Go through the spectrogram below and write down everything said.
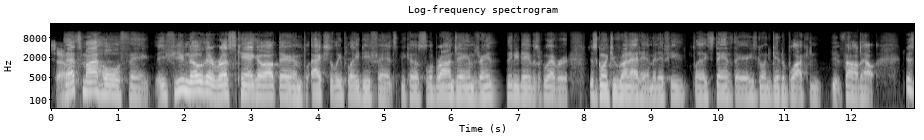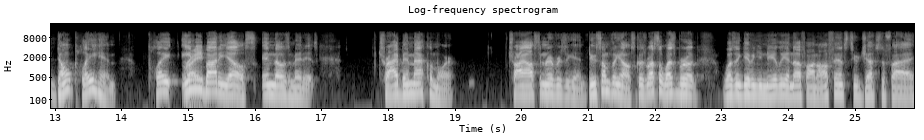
So that's my whole thing. If you know that Russ can't go out there and actually play defense because LeBron James or Anthony Davis or whoever is going to run at him, and if he like stands there, he's going to get a block and get fouled out. Just don't play him. Play anybody right. else in those minutes. Try Ben McLemore. Try Austin Rivers again. Do something else because Russell Westbrook wasn't giving you nearly enough on offense to justify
